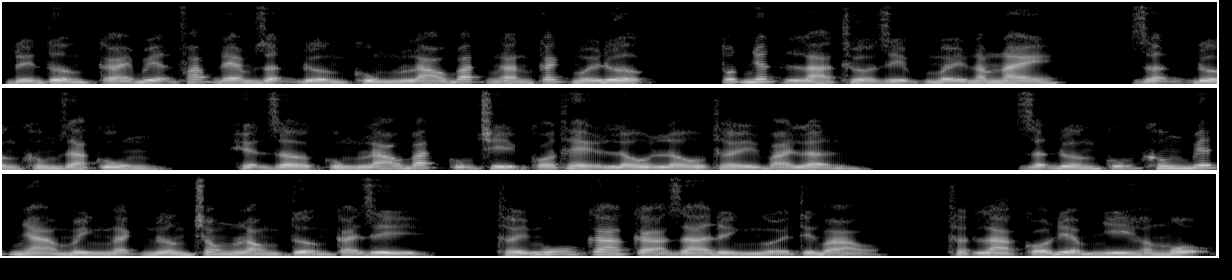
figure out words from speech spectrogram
đến tưởng cái biện pháp đem giận đường cùng lao bắt ngăn cách mới được, tốt nhất là thừa dịp mấy năm nay, giận đường không ra cung, hiện giờ cùng lao bắt cũng chỉ có thể lâu lâu thấy vài lần. Giận đường cũng không biết nhà mình ngạch nương trong lòng tưởng cái gì, thấy ngũ ca cả gia đình người tiến vào, thật là có điểm nhi hâm mộ,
